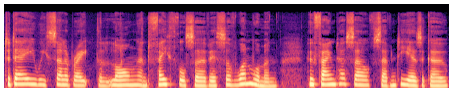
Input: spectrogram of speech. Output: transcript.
Today we celebrate the long and faithful service of one woman who found herself seventy years ago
